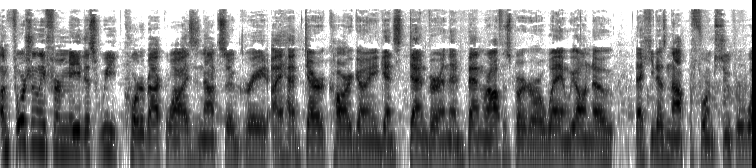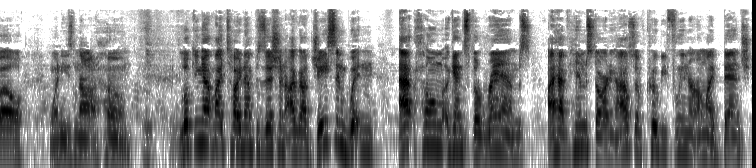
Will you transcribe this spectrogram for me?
unfortunately for me, this week, quarterback wise, is not so great. I have Derek Carr going against Denver and then Ben Roethlisberger away, and we all know that he does not perform super well when he's not home. Looking at my tight end position, I've got Jason Witten at home against the Rams. I have him starting. I also have Coby Fleener on my bench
